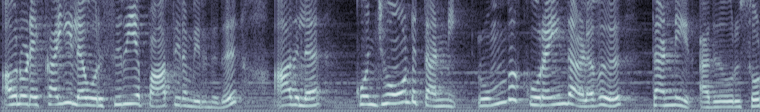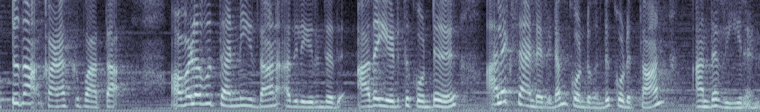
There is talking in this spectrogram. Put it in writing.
அவனுடைய கையில் ஒரு சிறிய பாத்திரம் இருந்தது. அதில் கொஞ்சோண்டு தண்ணி ரொம்ப குறைந்த அளவு தண்ணீர். அது ஒரு சொட்டு தான் கணக்கு பார்த்தா. அவ்வளவு தண்ணீர் தான் அதில் இருந்தது. அதை எடுத்துக்கொண்டு அலெக்சாண்டரிடம் கொண்டு வந்து கொடுத்தான் அந்த வீரன்.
